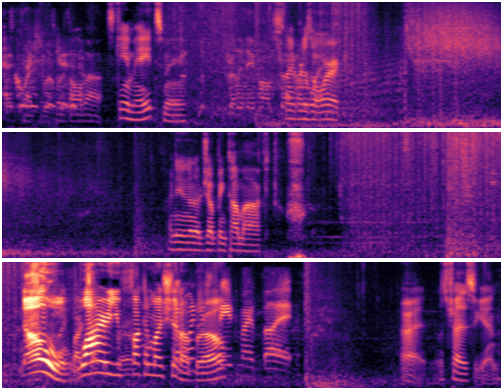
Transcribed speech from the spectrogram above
Headquarters That's what located. it's all about. This game hates me. Friendly napalm strike Sniper doesn't work. I need another jumping tomahawk. No! Why are you fucking my shit Someone up, bro? just saved my butt. Alright, let's try this again.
